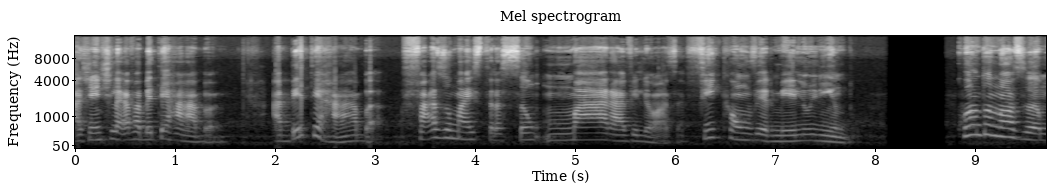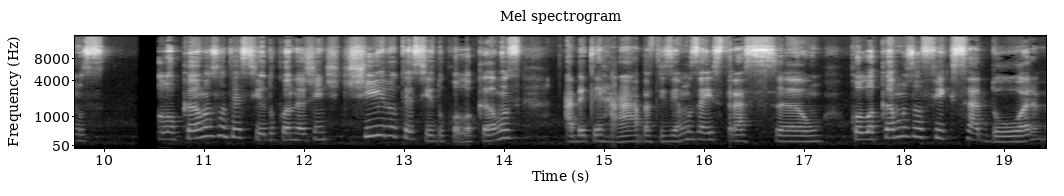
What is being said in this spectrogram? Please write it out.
a gente leva a beterraba. A beterraba faz uma extração maravilhosa, fica um vermelho lindo. Quando nós vamos, colocamos no tecido, quando a gente tira o tecido, colocamos a beterraba, fizemos a extração, colocamos o fixador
